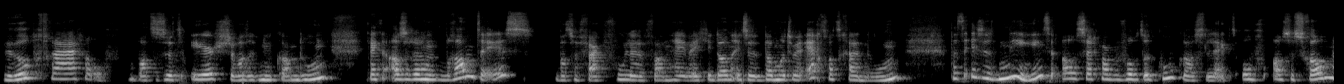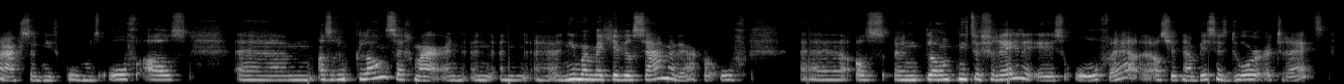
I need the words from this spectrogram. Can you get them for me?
hulp vragen? Of wat is het eerste wat ik nu kan doen? Kijk, als er een brand is, wat we vaak voelen van, hey, weet je, dan, is het, dan moeten we echt wat gaan doen. Dat is het niet als, zeg maar, bijvoorbeeld een koelkast lekt, of als de schoonmaakster niet komt, of als, um, als er een klant, zeg maar, een, een, een, uh, niet meer met je wil samenwerken, of uh, als een klant niet tevreden is of hè, als je het naar business doortrekt,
